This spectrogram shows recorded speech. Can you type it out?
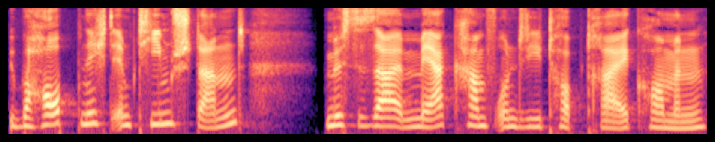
überhaupt nicht im Team stand, müsste sie im Mehrkampf unter die Top 3 kommen.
